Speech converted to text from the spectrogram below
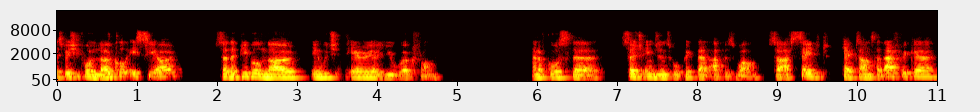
especially for local SEO, so that people know in which area you work from. And of course, the search engines will pick that up as well. So I've said Cape Town, South Africa.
